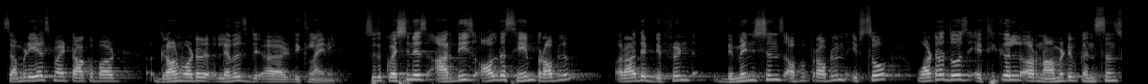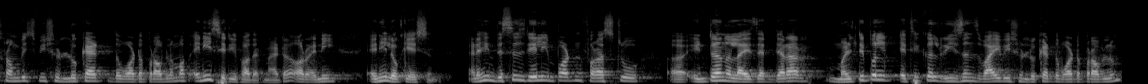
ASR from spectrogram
Somebody else might talk about groundwater levels de uh, declining. So the question is, are these all the same problem or are they different dimensions of a problem? If so, what are those ethical or normative concerns from which we should look at the water problem of any city for that matter or any, any location? And I think this is really important for us to uh, internalize that there are multiple ethical reasons why we should look at the water problem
